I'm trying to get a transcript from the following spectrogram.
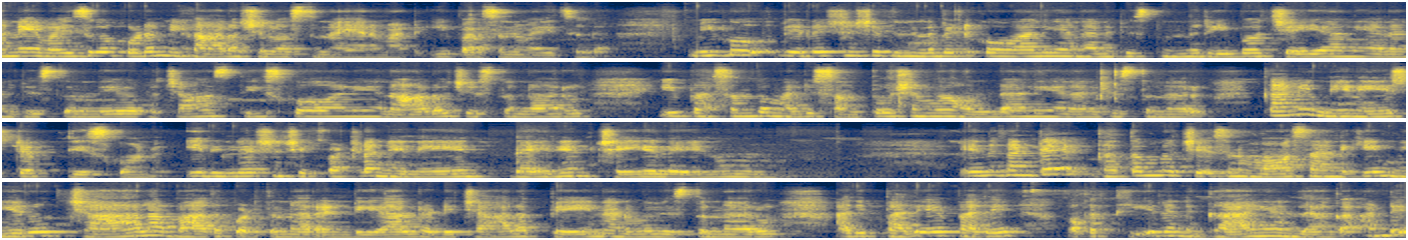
అనే వయసుగా కూడా మీకు ఆలోచనలు వస్తున్నాయి అన్నమాట ఈ పర్సన్ వయసుగా. మీకు రిలేషన్షిప్ నిలబెట్టుకోవాలి అని అనిపిస్తుంది రీబోత్ చేయాలి అని అనిపిస్తుంది ఒక ఛాన్స్ తీసుకోవాలి అని ఆలోచిస్తున్నారు ఈ పర్సన్తో మళ్ళీ సంతోషంగా ఉండాలి అని అనిపిస్తున్నారు. కానీ నేను ఏ స్టెప్ తీసుకోను. ఈ రిలేషన్షిప్ పట్ల నేను ఏ ధైర్యం చేయలేను. ఎందుకంటే గతంలో చేసిన మోసానికి మీరు చాలా బాధపడుతున్నారండి. ఆల్రెడీ చాలా పెయిన్ అనుభవిస్తున్నారు. అది పదే పదే ఒక తీరని గాయంలాగా అంటే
